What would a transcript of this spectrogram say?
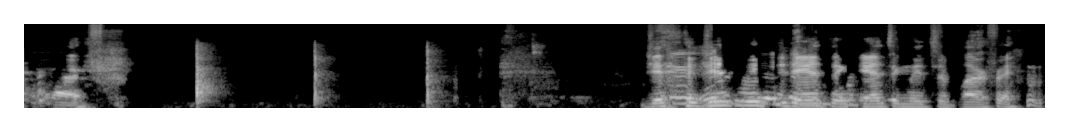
blarf. Jizz, There is jizz leads to dancing, dancing leads to blarfing.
